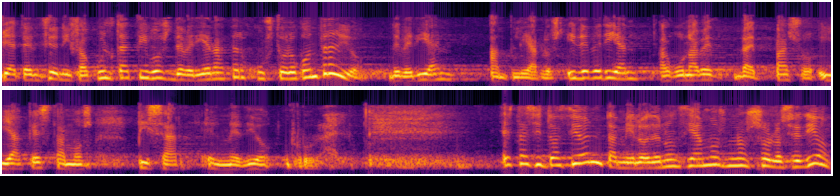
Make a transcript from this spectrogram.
de atención y facultativos deberían hacer justo lo contrario, deberían ampliarlos y deberían alguna vez dar paso, y ya que estamos, pisar el medio rural. Esta situación, también lo denunciamos, no solo se dio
